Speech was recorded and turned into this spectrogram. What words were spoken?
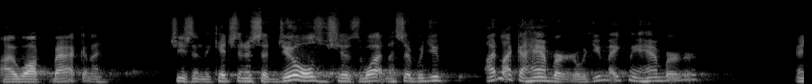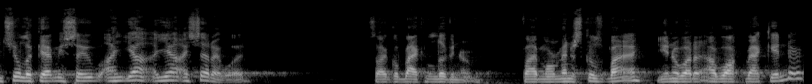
I walk back, and I, she's in the kitchen. I said, "Jules," she says, "What?" And I said, "Would you? I'd like a hamburger. Would you make me a hamburger?" And she'll look at me and say, "Yeah, yeah, I said I would." So I go back in the living room. Five more minutes goes by. You know what? I walk back in there.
